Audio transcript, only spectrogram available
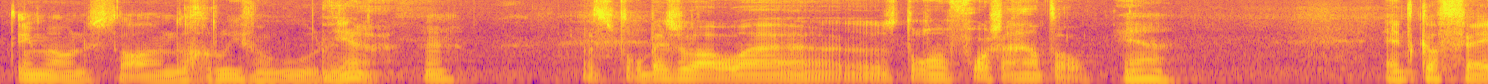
Het inwonerstal en de groei van Woerden. ja. Ja. Dat is toch best wel eh, dat is toch een fors aantal. Ja. En het café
